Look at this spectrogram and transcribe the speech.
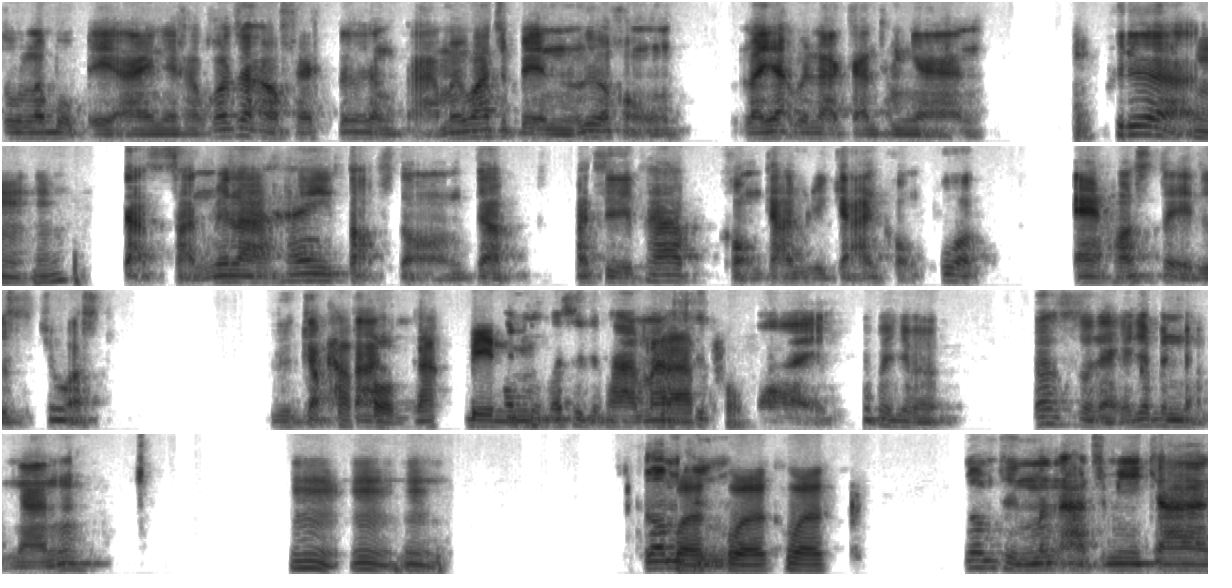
ตัวระบบ AI เนี่ยครับ ก็จะเอา factor ต่างๆ ไม่ว่าจะเป็นเรื่องของระยะเวลาการทำงาน เพื่อออือฮึจัดสรรเวลาให้ตอบสนองกับประสิทธิภาพของการบริการของพวก Air Hostess หรือ Steward หรือกัปตันครับผมนักบินให้มีประสิทธิภาพมากขึ้นครับผมได้ก็เป็นแบบก็ส่วนใหญ่ก็จะเป็นแบบนั้น อืมอืมอืม work work work รวมถึงมันอาจจะมีการ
